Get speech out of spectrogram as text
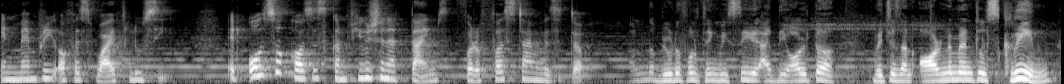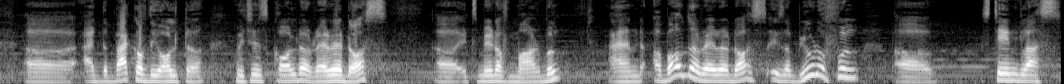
in memory of his wife Lucy. It also causes confusion at times for a first time visitor. Another beautiful thing we see at the altar, which is an ornamental screen uh, at the back of the altar, which is called a reredos. Uh, it's made of marble, and above the reredos is a beautiful uh, stained glass,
